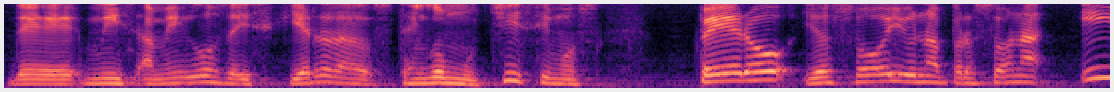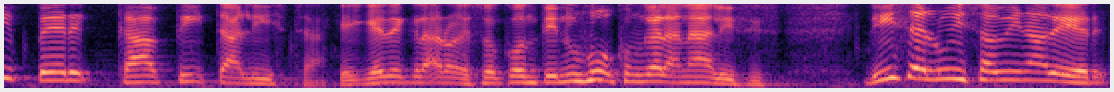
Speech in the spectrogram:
de mis amigos de izquierda, los tengo muchísimos, pero yo soy una persona hipercapitalista. Que quede claro eso. Continúo con el análisis. Dice Luis Abinader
